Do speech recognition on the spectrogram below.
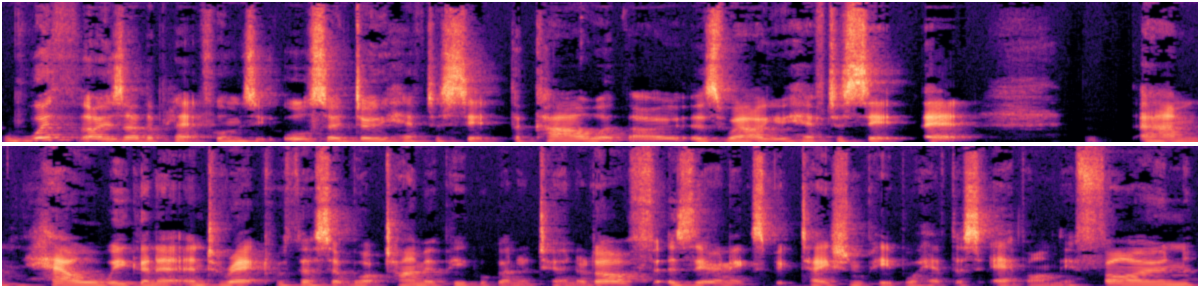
With those other platforms, you also do have to set the kawa though as well. You have to set that um, how are we going to interact with this? At what time are people going to turn it off? Is there an expectation people have this app on their phone?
